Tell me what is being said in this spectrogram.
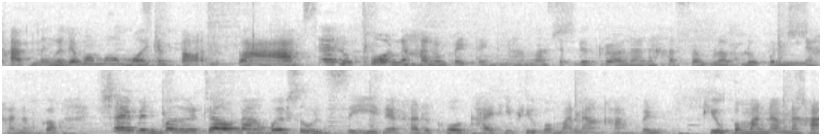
แป๊บนึงแล้วเดี๋ยวมาเมาส์มอยกันต่อนะจ๊ะแช่ทุกคนนะคะน้ำไปแต่งหน้ามาเสร็จเรียบร้อยแล้วนะคะสำหรับลุควันนี้นะคะน้ำก็ใช้เป็นเบอร์เจ้านางเบอร์ศูนย์สี่นะคะทุกคนใครที่ผิวประมาณนะคะ เป็นผิวประมาณนั้นนะคะ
